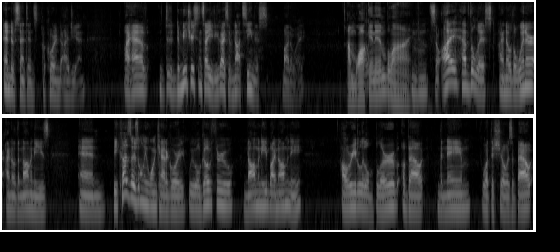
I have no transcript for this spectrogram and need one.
End of sentence, according to IGN. I have D- Demetrius and Saeed. You guys have not seen this, by the way. I'm walking in blind. Mm-hmm. So I have the list. I know the winner. I know the nominees. And because there's only one category, we will go through nominee by nominee. I'll read a little blurb about the name, what the show is about.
